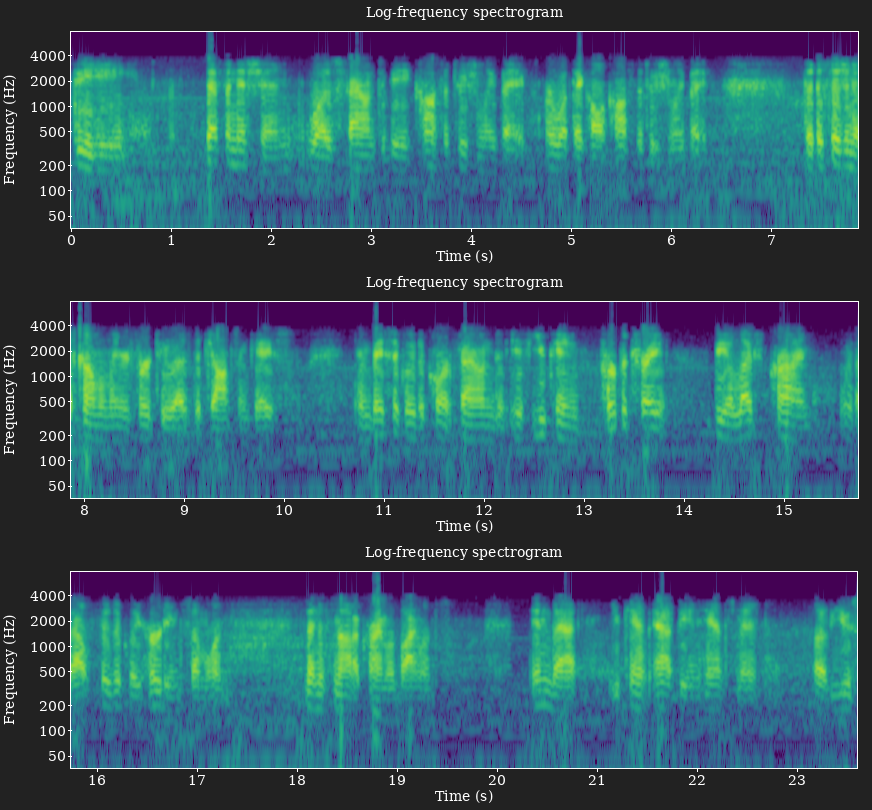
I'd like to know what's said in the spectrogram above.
the definition was found to be constitutionally vague, or what they call constitutionally vague. The decision is commonly referred to as the Johnson case. And basically, the court found if you can perpetrate the alleged crime without physically hurting someone, then it's not a crime of violence. In that, you can't add the enhancement of use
